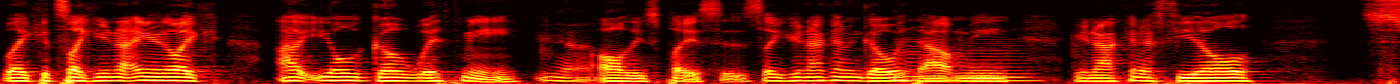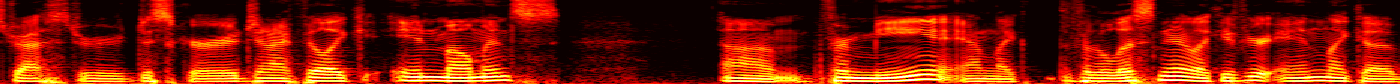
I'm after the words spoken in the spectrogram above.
like it's like you're not you're like uh, you'll go with me Yeah. all these places like you're not gonna go without me Mm. you're not to feel stressed or discouraged and i feel like in moments um, for me and like for the listener like if you're in like a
